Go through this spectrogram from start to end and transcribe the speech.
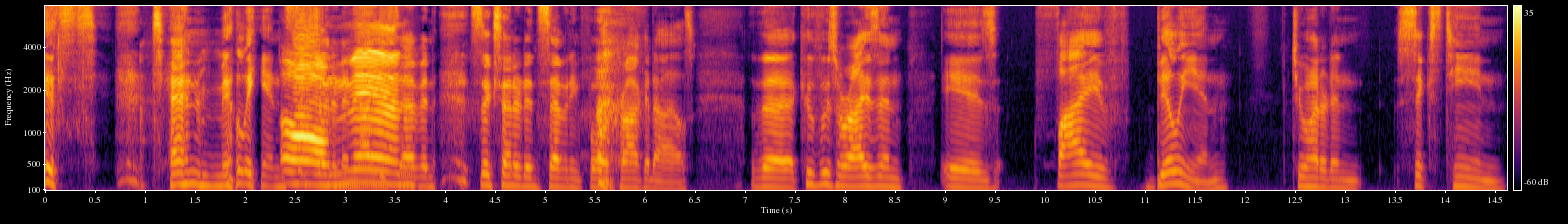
is 10 million Oh, man. 674 crocodiles. The Khufu's horizon is 5 billion 216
